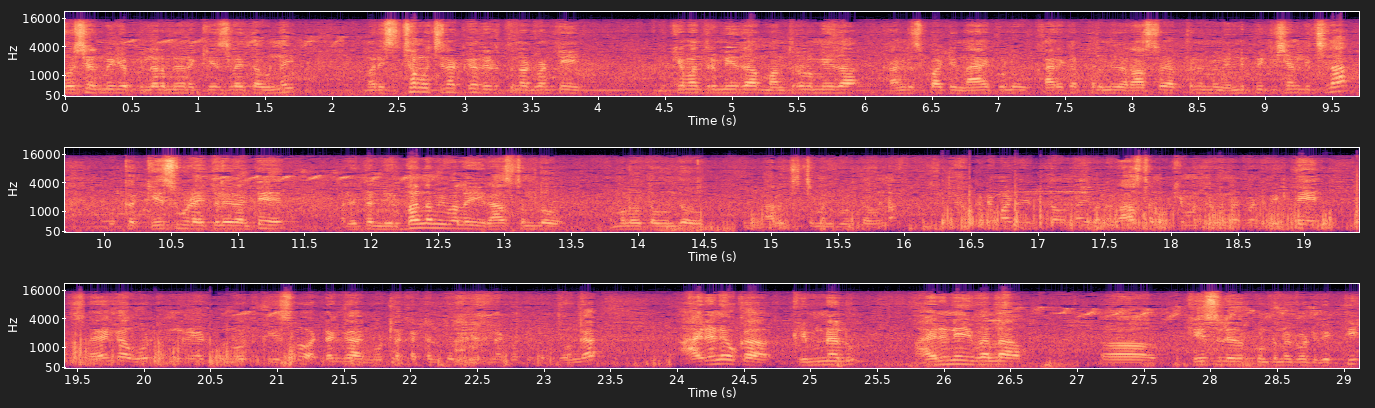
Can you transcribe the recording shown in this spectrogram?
సోషల్ మీడియా పిల్లల మీద కేసులు అయితే ఉన్నాయి. మరి ఇష్టం వచ్చినట్టుగా తిడుతున్నటువంటి ముఖ్యమంత్రి మీద మంత్రుల మీద కాంగ్రెస్ పార్టీ నాయకులు కార్యకర్తల మీద రాష్ట్ర వ్యాప్తంగా మేము ఎన్ని పిటిషన్లు ఇచ్చినా ఒక్క కేసు కూడా అయితలేదంటే మరి ఎంత నిర్బంధం ఇవాళ ఈ రాష్ట్రంలో అమలవుతా ఉందో ఆలోచించమని కోరుతా ఉన్నా. నేను ఒకటే మాట చెప్తా ఉన్నా ఇవాళ రాష్ట్ర ముఖ్యమంత్రి ఉన్నటువంటి వ్యక్తే స్వయంగా ఓటు నోటు కేసులో అడ్డంగా నోట్ల కట్టలతో చేసినటువంటి దొంగ. ఆయననే ఒక క్రిమినల్. ఆయననే ఇవాళ కేసులు ఎదుర్కొంటున్నటువంటి వ్యక్తి.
